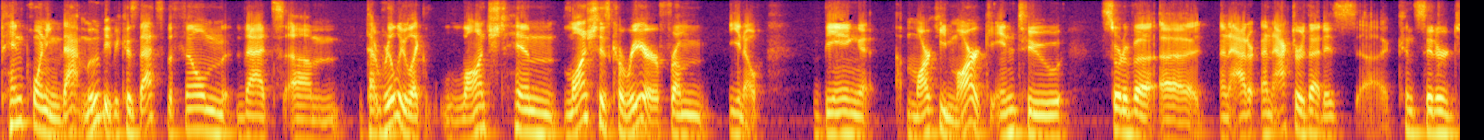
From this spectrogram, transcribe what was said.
pinpointing that movie because that's the film that um, that really like launched him launched his career from you know being Marky Mark into sort of a, a an, ad, an actor that is uh, considered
